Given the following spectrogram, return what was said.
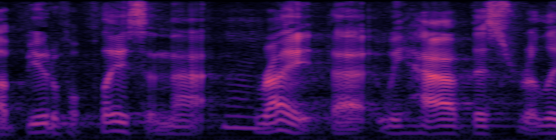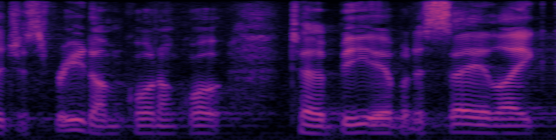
a beautiful place in that, mm. right? That we have this religious freedom, quote unquote, to be able to say, like,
